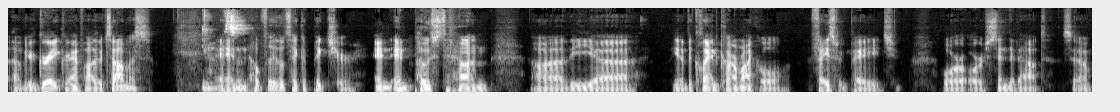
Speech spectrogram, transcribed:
of your great grandfather Thomas, yes. and hopefully they'll take a picture and and post it on uh, the uh, you know the Clan Carmichael Facebook page or or send it out. So,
